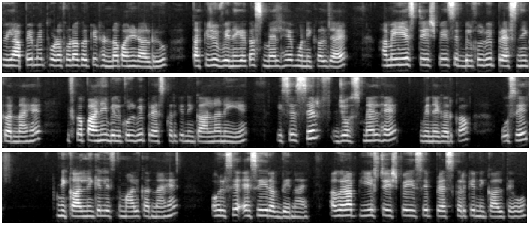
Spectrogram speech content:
तो यहाँ पे मैं थोड़ा थोड़ा करके ठंडा पानी डाल रही हूँ ताकि जो विनेगर का स्मेल है वो निकल जाए। हमें ये स्टेज पे इसे बिल्कुल भी प्रेस नहीं करना है। इसका पानी बिल्कुल भी प्रेस करके निकालना नहीं है। इसे सिर्फ़ जो स्मेल है विनेगर का, उसे निकालने के लिए इस्तेमाल करना है और इसे ऐसे ही रख देना है। अगर आप ये स्टेज पे इसे प्रेस करके निकालते हो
